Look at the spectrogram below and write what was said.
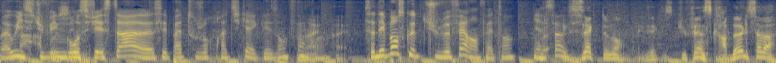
bah oui, si tu fais une grosse fiesta, euh, c'est pas toujours pratique avec les enfants. Ouais, quoi. ouais. Ça dépend ce que tu veux faire en fait. hein. Il y a ça exactement, exact. Si tu fais un Scrabble, ça va.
